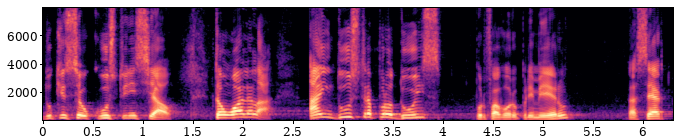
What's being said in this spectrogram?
do que seu custo inicial. Então, olha lá, a indústria produz, por favor, o primeiro, tá certo?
